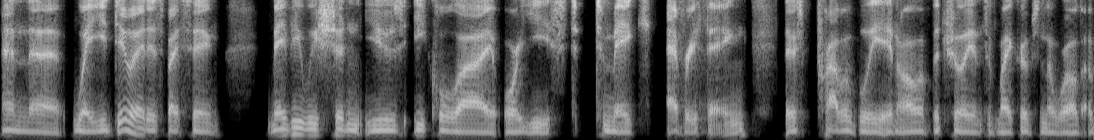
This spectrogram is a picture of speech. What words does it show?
And the way you do it is by saying, maybe we shouldn't use E. coli or yeast to make everything. There's probably in all of the trillions of microbes in the world a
